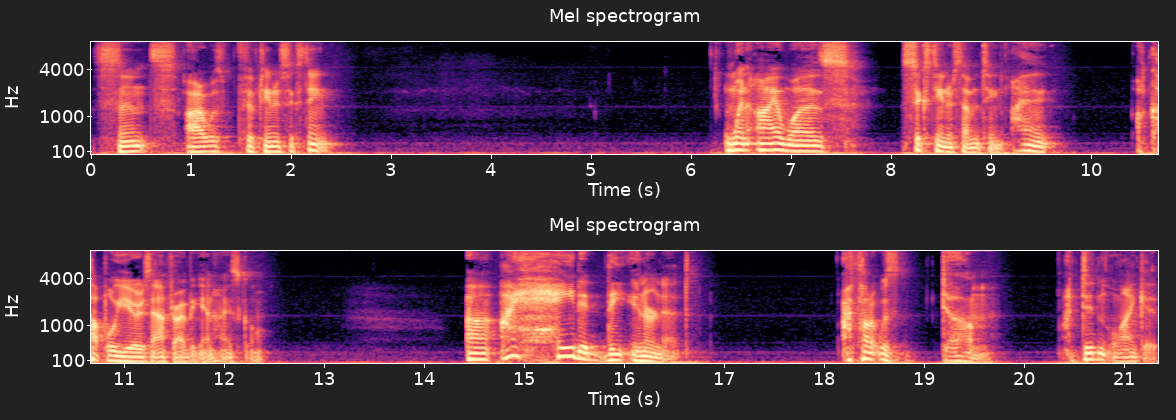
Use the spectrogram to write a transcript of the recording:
since I was 15 or 16. When I was 16 or 17, I a couple years after I began high school. Uh, I hated the internet. I thought it was dumb. I didn't like it.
